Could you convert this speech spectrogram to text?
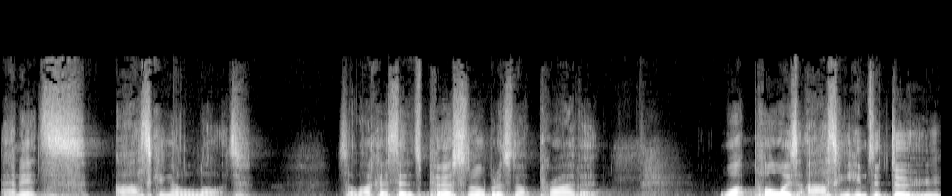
and it's asking a lot. So, like I said, it's personal, but it's not private. What Paul is asking him to do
